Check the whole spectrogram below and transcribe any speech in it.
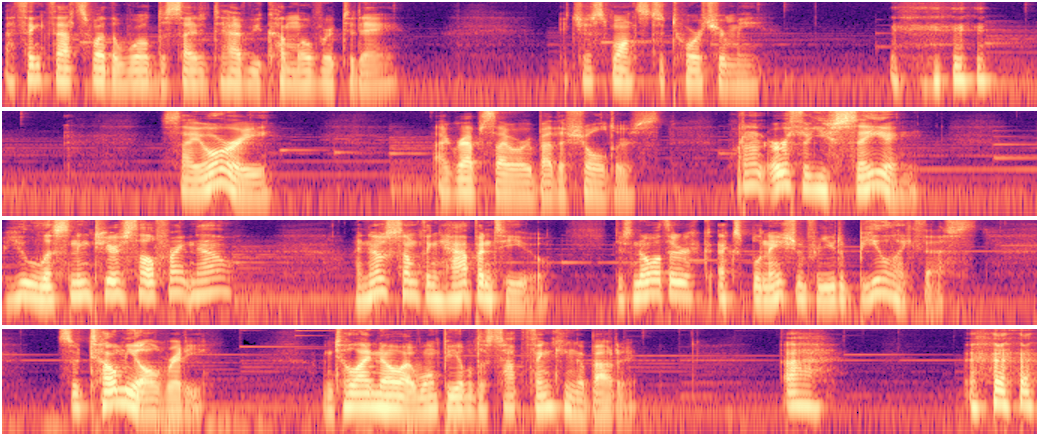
I think that's why the world decided to have you come over today. It just wants to torture me. Sayori? I grab Sayori by the shoulders. What on earth are you saying? Are you listening to yourself right now? I know something happened to you. There's no other explanation for you to be like this. So tell me already. Until I know, I won't be able to stop thinking about it. Ah.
